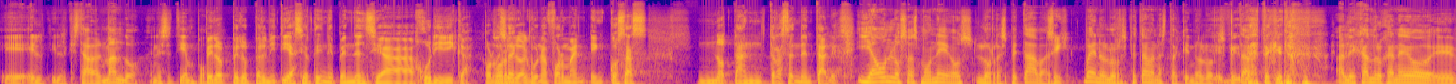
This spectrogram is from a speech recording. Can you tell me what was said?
eh, el, el que estaba al mando en ese tiempo. Pero, pero permitía cierta independencia jurídica, por decirlo de alguna forma, en, en cosas no tan trascendentales. y aún los asmoneos lo respetaban. Sí. Bueno, lo respetaban hasta que no lo Eh, respetaban. hasta que- Alejandro Janeo eh,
